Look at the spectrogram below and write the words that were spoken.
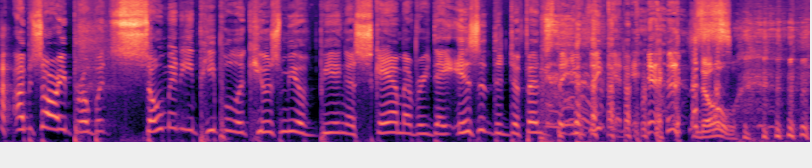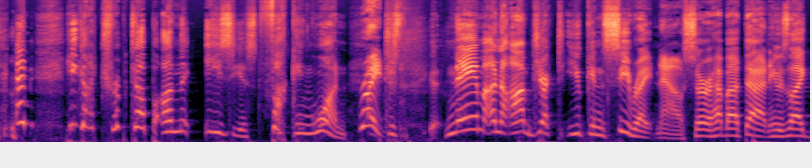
I'm sorry, bro, but so many people accuse me of being a scam every day isn't the defense that you think it is. no. And he got tripped up on the easiest fucking one. Right. Just name an object you can see right now, sir. How about that? And he was like,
